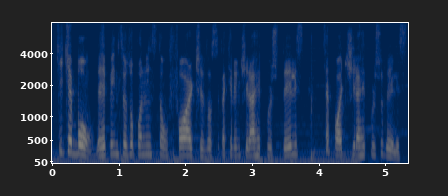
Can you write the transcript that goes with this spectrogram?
O que, que é bom? De repente seus oponentes estão fortes, você tá querendo tirar recurso deles, você pode tirar recurso deles.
